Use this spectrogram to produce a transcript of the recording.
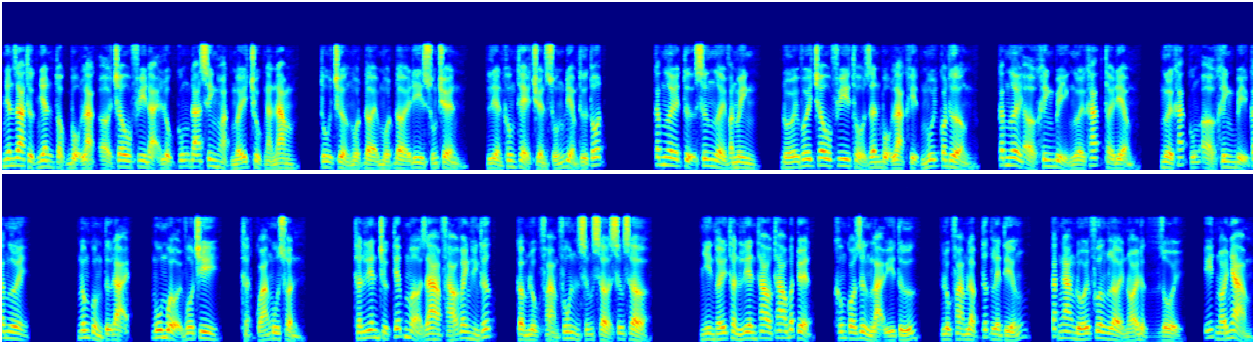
Nhân gia thực nhân tộc bộ lạc ở châu phi đại lục cũng đã sinh hoạt mấy chục ngàn năm tu trưởng một đời một đời đi xuống chuyển liền không thể chuyển xuống điểm thứ tốt. Các ngươi tự xưng người văn minh, đối với châu phi thổ dân bộ lạc khịt mũi con thường, các ngươi ở khinh bị người khác thời điểm, người khác cũng ở khinh bị các ngươi. Ngông cùng tự đại, ngu muội vô tri, thật quá ngu xuẩn. Thần liên trực tiếp mở ra pháo vanh hình thức, cầm lục phàm phun sững sờ sững sờ. Nhìn thấy thần liên thao thao bất tuyệt, không có dừng lại ý tứ, lục phàm lập tức lên tiếng, cắt ngang đối phương lời nói được rồi, ít nói nhảm,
